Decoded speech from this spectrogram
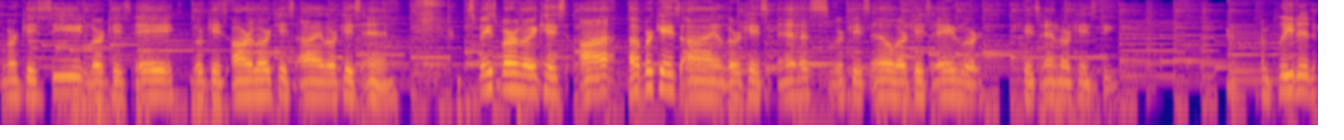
lowercase c, lowercase a, lowercase r, lowercase i, lowercase n. Spacebar, lowercase i, uppercase i, lowercase s, lowercase l, lowercase a, lowercase n, lowercase d. Completed.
